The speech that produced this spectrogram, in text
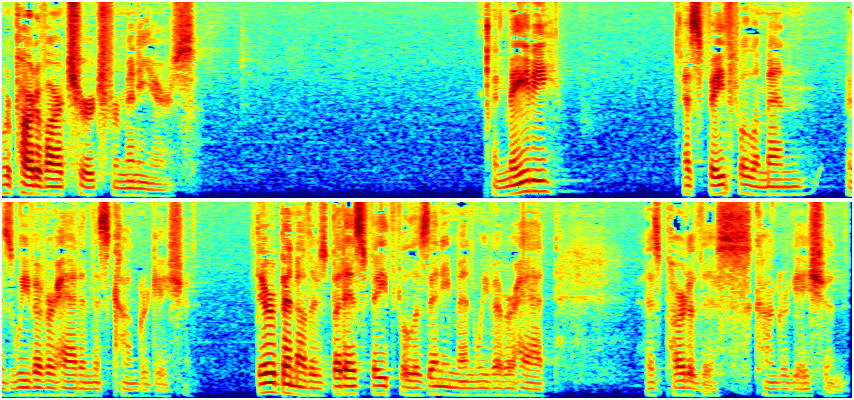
were part of our church for many years. And maybe as faithful a men as we've ever had in this congregation. There have been others, but as faithful as any men we've ever had as part of this congregation.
